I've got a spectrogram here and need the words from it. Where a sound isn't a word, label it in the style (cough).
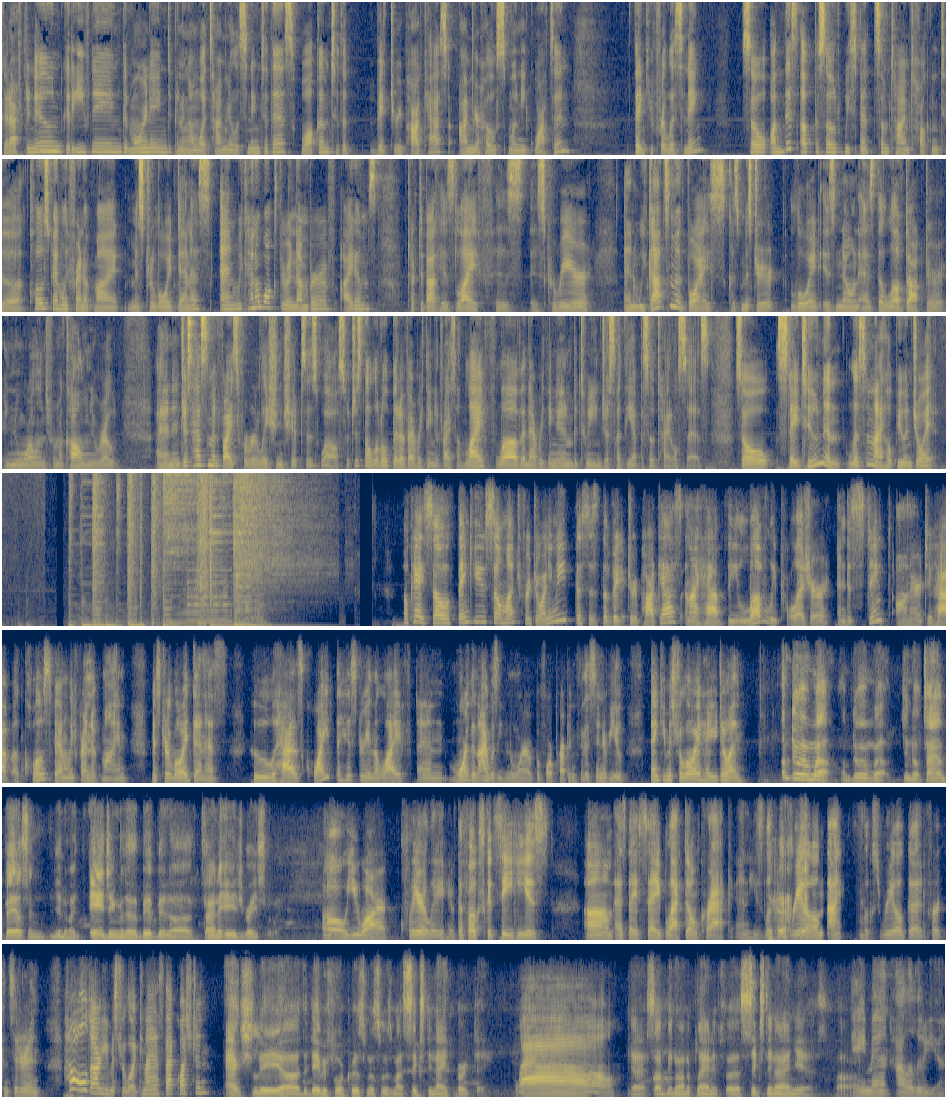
Good afternoon, good evening, good morning, depending on what time you're listening to this. Welcome to the Victory Podcast. I'm your host, Monique Watson. Thank you for listening. So, on this episode, we spent some time talking to a close family friend of mine, Mr. Lloyd Dennis, and we kind of walked through a number of items. We talked about his life, his his career, and we got some advice because Mr. Lloyd is known as the love doctor in New Orleans from a column we wrote. And it just has some advice for relationships as well. So, just a little bit of everything advice on life, love, and everything in between, just like the episode title says. So, stay tuned and listen. I hope you enjoy it. Okay, so thank you so much for joining me. This is the Victory Podcast, and I have the lovely pleasure and distinct honor to have a close family friend of mine, Mr. Lloyd Dennis, who has quite the history in the life and more than I was even aware of before prepping for this interview. Thank you, Mr. Lloyd. How you doing? I'm doing well. I'm doing well. You know, time passing, you know, aging a little bit, but uh, trying to age gracefully. Oh, you are clearly. If the folks could see, he is, um, as they say, black don't crack, and he's looking (laughs) real nice. Looks real good for considering. How old are you, Mr. Lloyd? Can I ask that question? Actually, uh, the day before Christmas was my 69th birthday. Wow. Yes, I've been on the planet for 69 years. Amen. Hallelujah.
